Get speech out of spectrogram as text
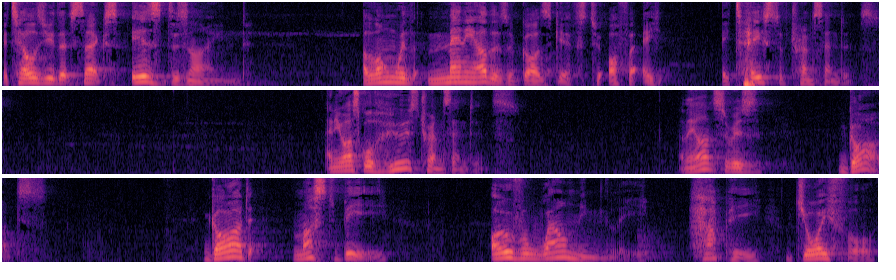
It tells you that sex is designed, along with many others of God's gifts, to offer a, a taste of transcendence. And you ask, well, whose transcendence? And the answer is God's. God must be overwhelmingly happy, joyful,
